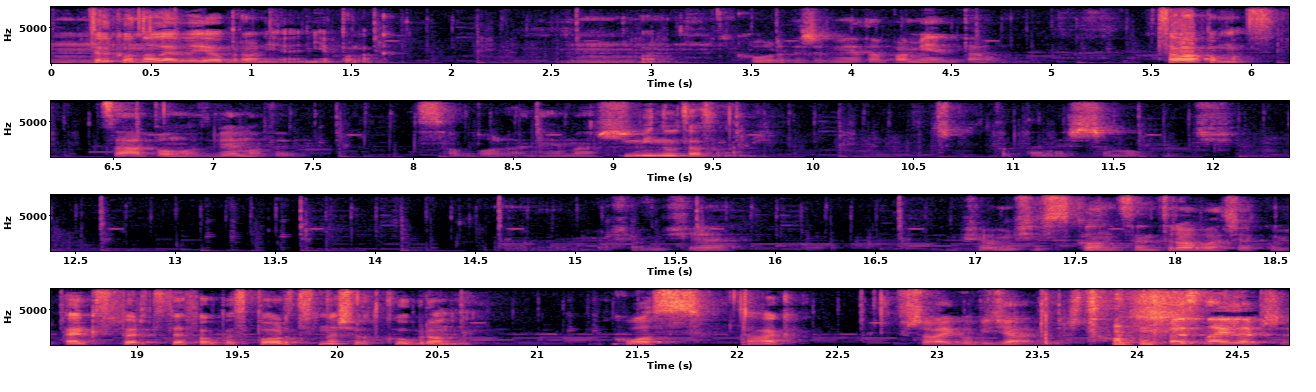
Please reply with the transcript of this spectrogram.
Mm. Tylko na lewej obronie, nie Polak. Mm, kurde, żebym ja to pamiętał. Cała pomoc. Cała pomoc, wiem o tym. Sobola nie masz. Minuta za nami. Kto tam jeszcze mógł być? Mm, Musiałbym się... Musiałbym się skoncentrować jakoś. Ekspert TVP Sport na środku obrony. Kłos. Tak. Wczoraj go widziałem zresztą. To jest najlepsze.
